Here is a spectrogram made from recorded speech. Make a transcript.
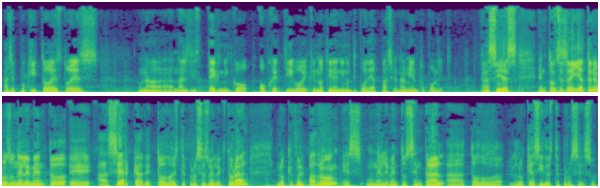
hace poquito, esto es un análisis técnico, objetivo y que no tiene ningún tipo de apasionamiento político. Así es. Entonces ahí ya tenemos un elemento eh, acerca de todo este proceso electoral. Lo que fue el padrón es un elemento central a todo lo que ha sido este proceso.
